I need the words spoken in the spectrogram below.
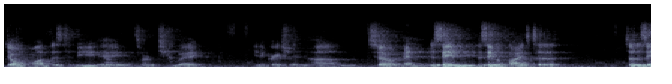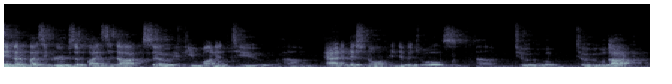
don't want this to be a sort of two-way integration. Um, So, and the same, the same applies to, so the same that applies to groups applies to docs. So if you wanted to um, add additional individuals um, to a Google, to a Google Doc,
